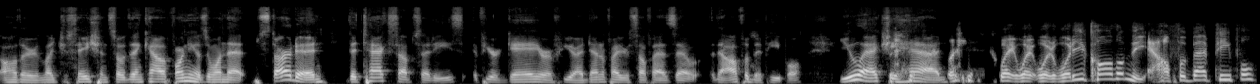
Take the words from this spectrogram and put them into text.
all their legislation. So then California is the one that started the tax subsidies. If you're gay or if you identify yourself as the, the alphabet people, you actually had. Wait, wait, wait. What do you call them? The alphabet people?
